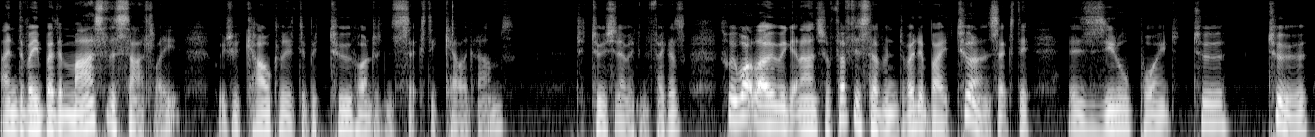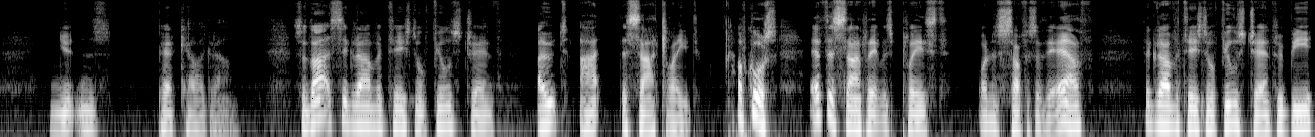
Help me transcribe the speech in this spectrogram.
And divide by the mass of the satellite, which we calculated to be 260 kilograms to two significant figures. So we work that out, we get an answer 57 divided by 260 is 0.22 newtons per kilogram. So that's the gravitational field strength out at the satellite. Of course, if the satellite was placed on the surface of the Earth, the gravitational field strength would be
